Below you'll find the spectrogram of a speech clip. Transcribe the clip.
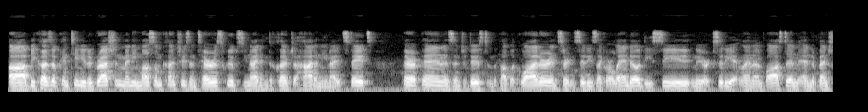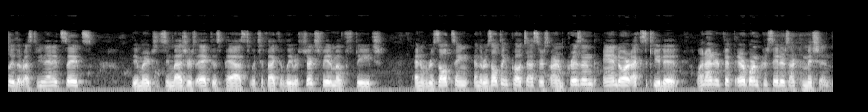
uh, because of continued aggression, many Muslim countries and terrorist groups unite and declare jihad in the United States. Parepin is introduced in the public water in certain cities like Orlando, D.C., New York City, Atlanta, and Boston, and eventually the rest of the United States. The Emergency Measures Act is passed, which effectively restricts freedom of speech, and resulting and the resulting protesters are imprisoned and or executed. 105th Airborne Crusaders are commissioned.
